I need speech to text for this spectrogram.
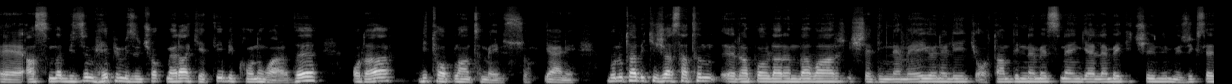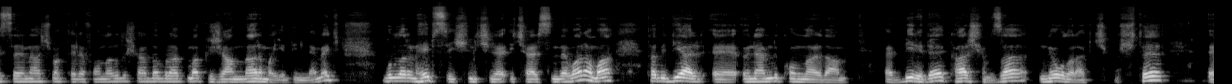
e, aslında bizim hepimizin çok merak ettiği bir konu vardı. O da bir toplantı mevzusu. Yani bunu tabii ki JASAT'ın e, raporlarında var. İşte dinlemeye yönelik, ortam dinlemesini engellemek için müzik seslerini açmak, telefonları dışarıda bırakmak, jandarmayı dinlemek. Bunların hepsi işin içine, içerisinde var ama tabii diğer e, önemli konulardan e, biri de karşımıza ne olarak çıkmıştı? E,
